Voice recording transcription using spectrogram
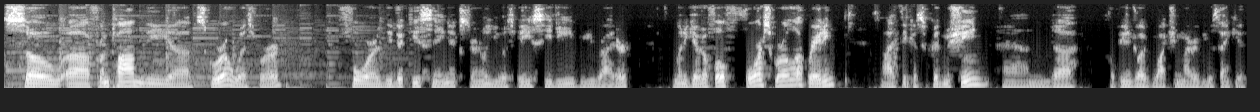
so, uh, from Tom the uh, Squirrel Whisperer for the VicTsing external USB CD rewriter, I'm going to give it a full 4 Squirrel Up rating. I think it's a good machine, and uh, hope you enjoyed watching my review. Thank you.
